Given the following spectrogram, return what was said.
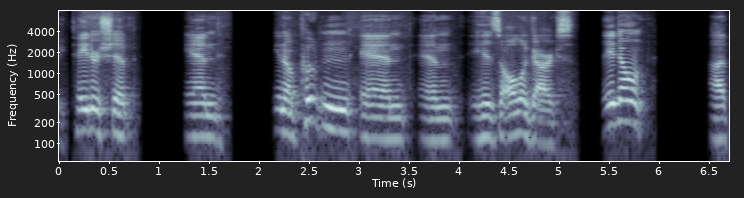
dictatorship, and you know Putin and and his oligarchs, they don't uh,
